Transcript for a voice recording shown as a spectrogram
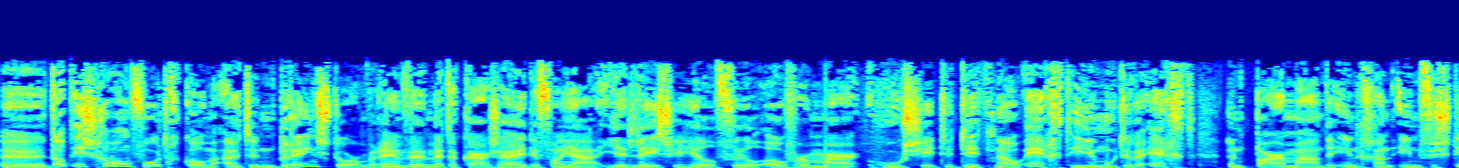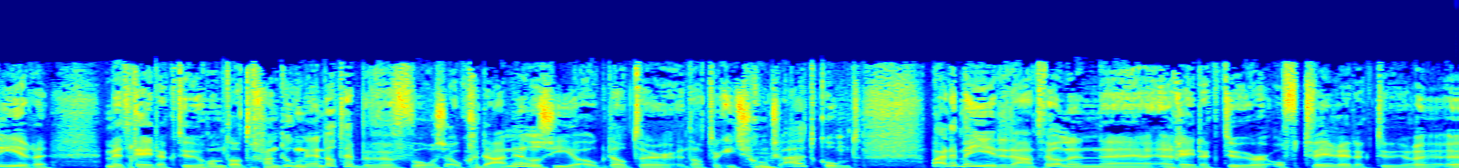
Uh, dat is gewoon voortgekomen uit een brainstorm. Waarin we met elkaar zeiden: van ja, je leest er heel veel over. Maar hoe zit dit nou echt? Hier moeten we echt een paar maanden in gaan investeren. Met redacteuren om dat te gaan doen. En dat hebben we vervolgens ook gedaan. En dan zie je ook dat er, dat er iets goeds uitkomt. Maar dan ben je inderdaad wel een, een redacteur, of twee redacteuren,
